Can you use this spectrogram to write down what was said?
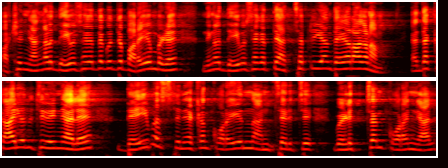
പക്ഷെ ഞങ്ങൾ ദൈവസ്നേഹത്തെക്കുറിച്ച് പറയുമ്പോൾ നിങ്ങൾ ദൈവസ്നേഹത്തെ അക്സെപ്റ്റ് ചെയ്യാൻ തയ്യാറാകണം. എന്താ കാര്യം എന്ന് വെച്ച് കഴിഞ്ഞാൽ ദൈവസ്നേഹം കുറയുന്ന അനുസരിച്ച് വെളിച്ചം കുറഞ്ഞാൽ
